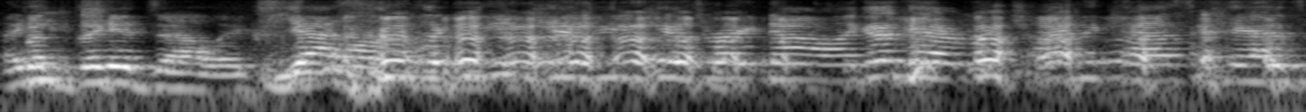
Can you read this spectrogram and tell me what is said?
I But need the- kids, Alex. Yes, like we need kids, we need kids right now. Like, okay, I'm not trying to cast kids,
